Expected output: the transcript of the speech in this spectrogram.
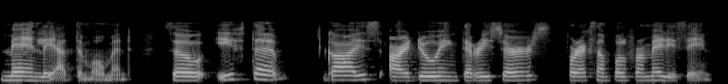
mainly at the moment. So if the guys are doing the research, for example, for medicine,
